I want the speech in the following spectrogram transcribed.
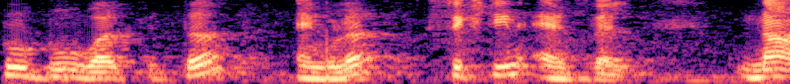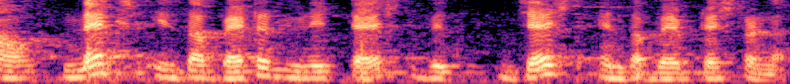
to do work with the Angular 16 as well. Now, next is the better unit test with Jest and the web test runner.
